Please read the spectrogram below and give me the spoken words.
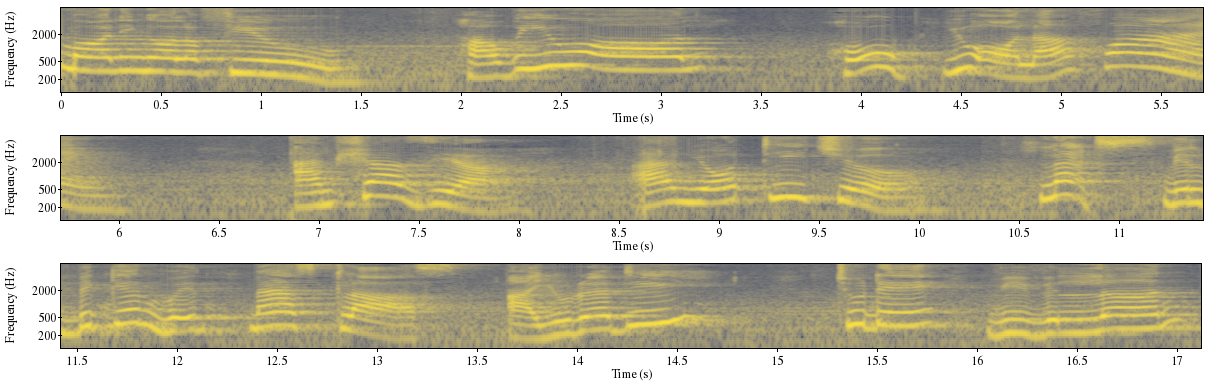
morning, all of you. How are you all? Hope you all are fine. I'm Shazia. I'm your teacher. Let's we'll begin with math class. Are you ready? Today we will learn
